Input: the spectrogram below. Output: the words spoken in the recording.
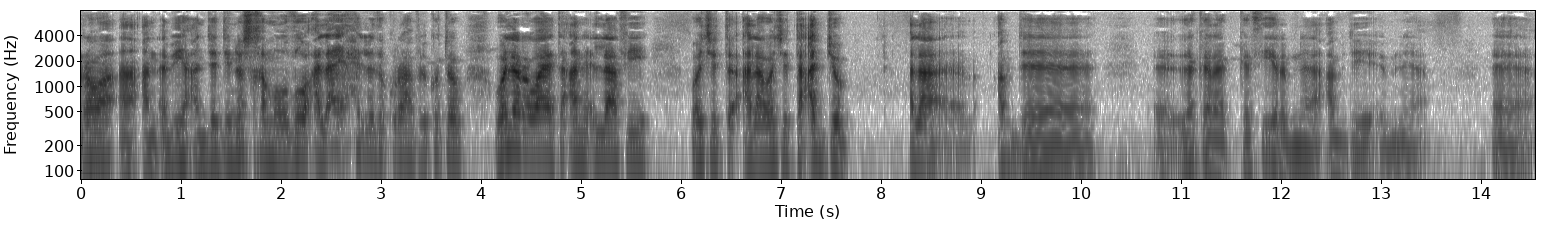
روى عن أبيه عن جدي نسخة موضوعة لا يحل ذكرها في الكتب ولا رواية عنه إلا في وجه على وجه التعجب. على عبد ذكر كثير ابن عبد ابن آه،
